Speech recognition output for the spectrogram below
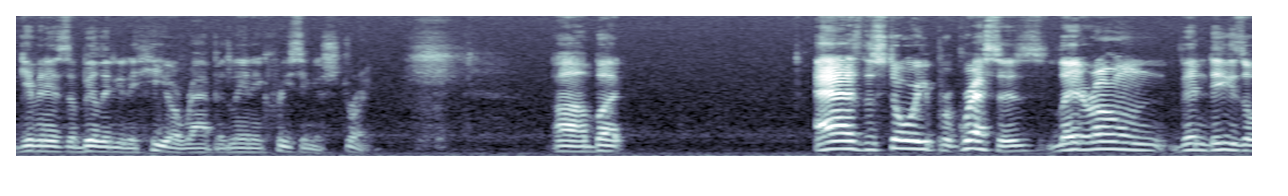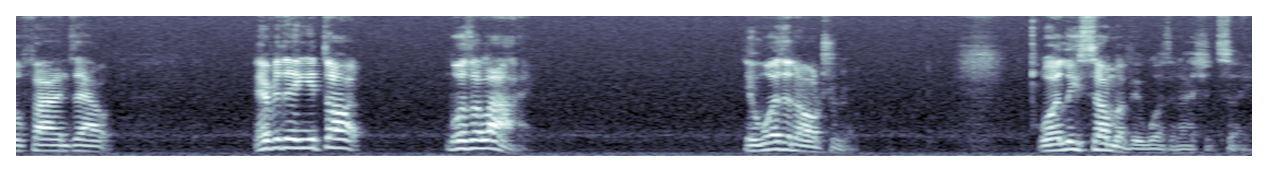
giving his ability to heal rapidly and increasing his strength. Uh, but as the story progresses, later on, Vin Diesel finds out everything he thought was a lie. It wasn't all true. Or at least some of it wasn't, I should say.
